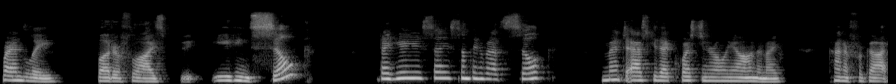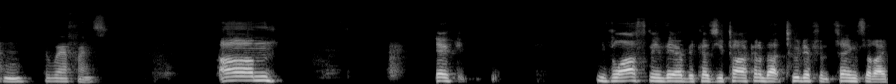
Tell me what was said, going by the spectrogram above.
friendly butterflies eating silk. Did I hear you say something about silk? I meant to ask you that question early on, and I've kind of forgotten the reference. Um, yeah, you've lost me there because you're talking about two different things that I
